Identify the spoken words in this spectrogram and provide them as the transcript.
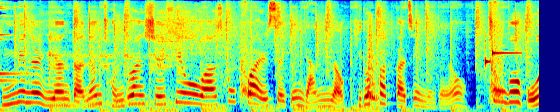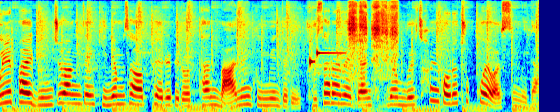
국민을 위한다는 전두환 씨의 희호와 성과 일색인 양력, 기록화까지 있는데요. 충북 5.18 민주항쟁 기념사업회를 비롯한 많은 국민들이 두 사람에 대한 기념물 철거를 촉구해 왔습니다.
